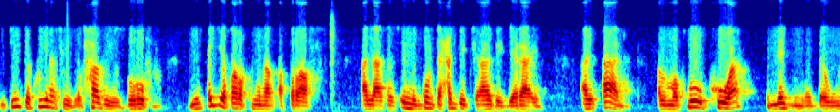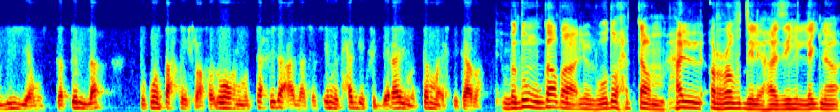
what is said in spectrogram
يتم تكوينها في هذه الظروف من أي طرف من الأطراف على أساس إنه تقوم تحدد في هذه الجرائم. الآن المطلوب هو لجنه دوليه مستقلة تكون تحت إشراف الأمم المتحدة على أساس إنه تحقق في الجرائم اللي تم ارتكابها. بدون مقاطعة للوضوح التام، هل الرفض لهذه اللجنة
